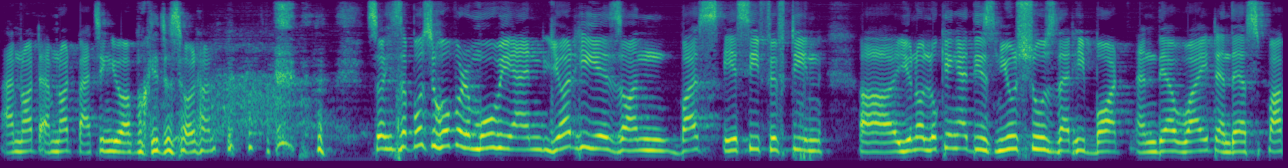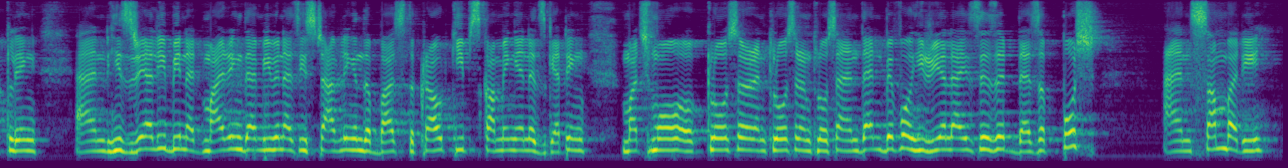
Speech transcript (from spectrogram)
I'm not, I'm not patching you up. Okay, just hold on. so he's supposed to go for a movie, and here he is on bus AC15, uh, you know, looking at these new shoes that he bought, and they're white and they're sparkling, and he's really been admiring them even as he's traveling in the bus. The crowd keeps coming in; it's getting much more closer and closer and closer, and then before he realizes it, there's a push, and somebody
